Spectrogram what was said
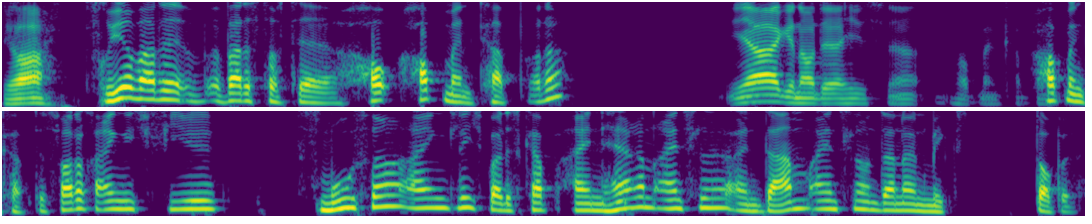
ja. Früher war, de, war das doch der Hopman Cup, oder? Ja, genau, der hieß ja, Hopman Cup. Hopman Cup. Das war doch eigentlich viel smoother eigentlich, weil es gab ein Herren-Einzel, ein Damen-Einzel und dann ein Mixed Doppel,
